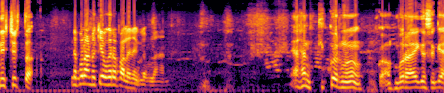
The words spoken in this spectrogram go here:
নিশ্চিত তো। না পোলা আপনি কেউ করে পালেন এগুলো পোলা? এখন কি করব? বুড়া হয়ে গেছে গে।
